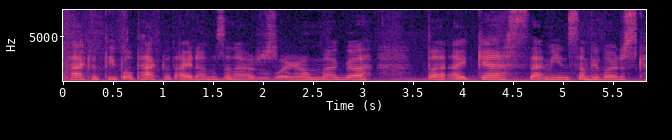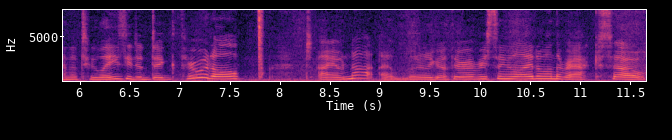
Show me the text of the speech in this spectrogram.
packed with people, packed with items, and I was just like, oh my god. But I guess that means some people are just kind of too lazy to dig through it all. I am not. I literally go through every single item on the rack. So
